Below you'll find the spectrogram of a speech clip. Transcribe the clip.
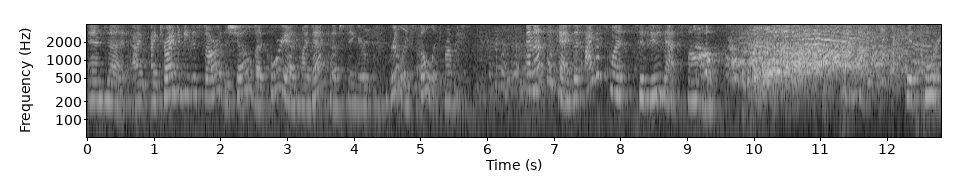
And uh, I, I tried to be the star of the show, but Corey, as my backup singer, really stole it from me. And that's okay, but I just want to do that song with Corey.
